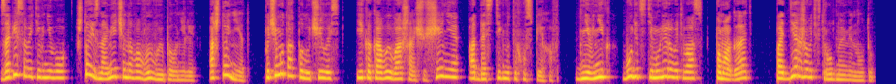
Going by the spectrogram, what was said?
Записывайте в него, что из намеченного вы выполнили, а что нет, почему так получилось и каковы ваши ощущения от достигнутых успехов. Дневник будет стимулировать вас, помогать, поддерживать в трудную минуту.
